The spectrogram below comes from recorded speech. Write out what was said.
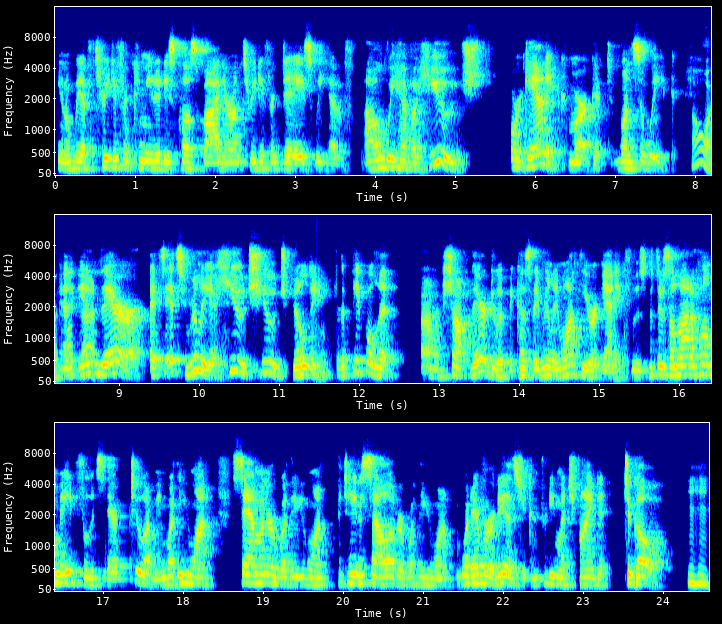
you know, we have three different communities close by. They're on three different days. We have oh, we have a huge organic market once a week. oh, I And that. in there, it's it's really a huge, huge building. For the people that uh, shop there do it because they really want the organic foods, but there's a lot of homemade foods there too. I mean, whether you want salmon or whether you want potato salad or whether you want whatever it is, you can pretty much find it to go, Mhm,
